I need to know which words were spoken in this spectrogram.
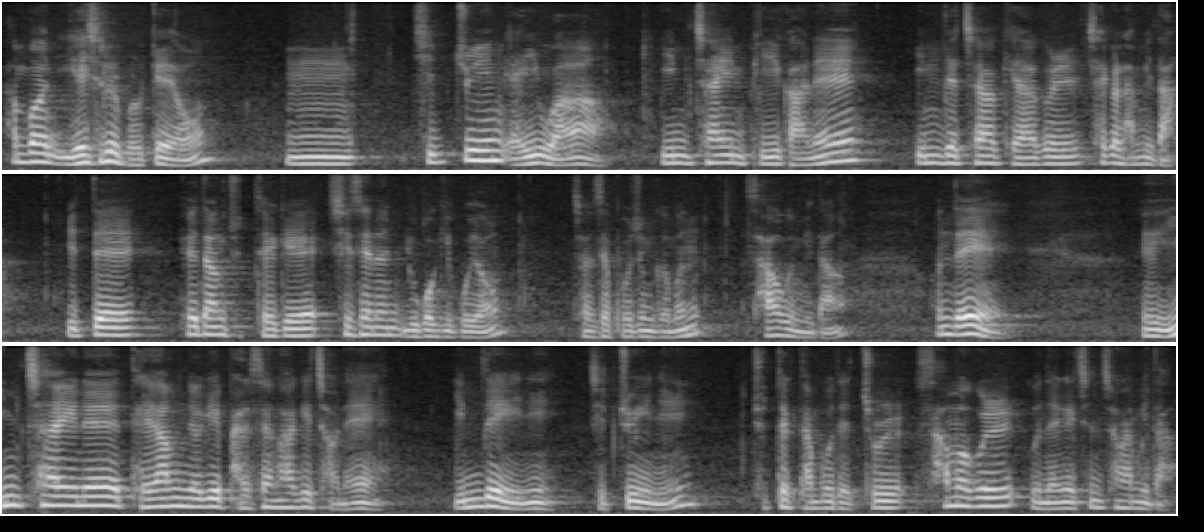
한번 예시를 볼게요. 음, 집주인 A와 임차인 B 간의 임대차 계약을 체결합니다. 이때 해당 주택의 시세는 6억이고요. 전세 보증금은 4억입니다. 그런데 임차인의 대항력이 발생하기 전에 임대인이 집주인이 주택담보대출 3억을 은행에 신청합니다.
